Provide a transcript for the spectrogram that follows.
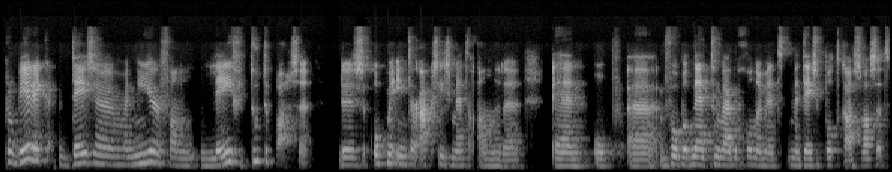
probeer ik deze manier van leven toe te passen. Dus op mijn interacties met anderen. En op uh, bijvoorbeeld net toen wij begonnen met, met deze podcast, was het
